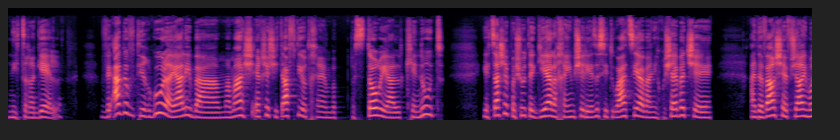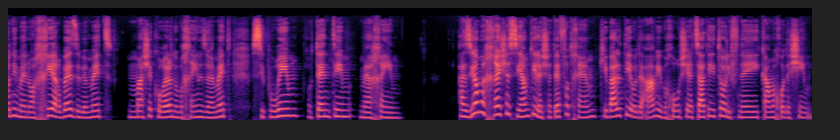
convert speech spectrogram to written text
נתרגל. ואגב, תרגול היה לי ממש איך ששיתפתי אתכם בסטורי על כנות, יצא שפשוט הגיע לחיים שלי איזו סיטואציה, ואני חושבת שהדבר שאפשר ללמוד ממנו הכי הרבה זה באמת מה שקורה לנו בחיים, זה באמת סיפורים אותנטיים מהחיים. אז יום אחרי שסיימתי לשתף אתכם, קיבלתי הודעה מבחור שיצאתי איתו לפני כמה חודשים.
